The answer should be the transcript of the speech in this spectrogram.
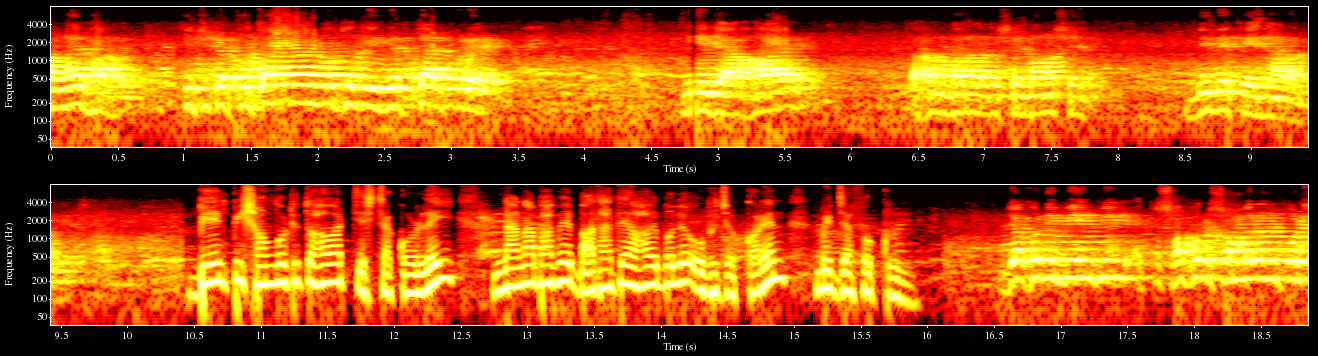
অন্যায়ভাবে কিছুটা প্রতারণার মধ্য দিয়ে গ্রেফতার করে নিয়ে যাওয়া হয় তখন বাংলাদেশের মানুষের বিবেকে নাড়া দিয়েছে। বিএনপি সংগঠিত হওয়ার চেষ্টা করলেই নানাভাবে বাধা দেওয়া হয় বলে অভিযোগ করেন মির্জা ফখরুল। যখনই বিএনপি একটা সফল সম্মেলন করে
